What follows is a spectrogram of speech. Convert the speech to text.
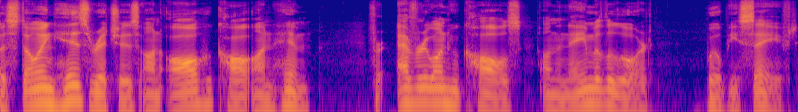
bestowing his riches on all who call on him. For everyone who calls on the name of the Lord will be saved.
